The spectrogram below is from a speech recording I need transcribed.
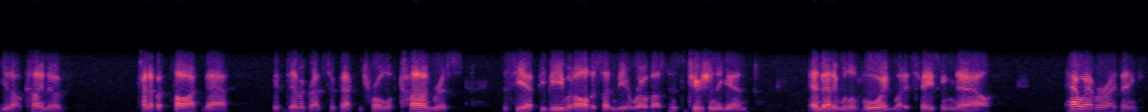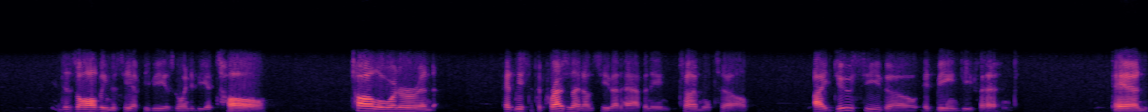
you know kind of kind of a thought that if Democrats took back control of Congress, the CFPB would all of a sudden be a robust institution again, and that it will avoid what it's facing now. However, I think dissolving the CFPB is going to be a tall, tall order, and at least at the present, I don't see that happening. Time will tell. I do see, though, it being defanged, and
